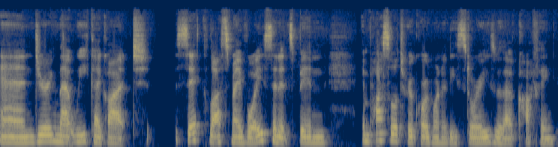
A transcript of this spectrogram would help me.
and during that week, I got sick, lost my voice, and it's been impossible to record one of these stories without coughing.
